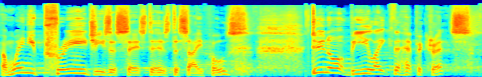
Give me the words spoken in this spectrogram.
And when you pray, Jesus says to his disciples, do not be like the hypocrites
